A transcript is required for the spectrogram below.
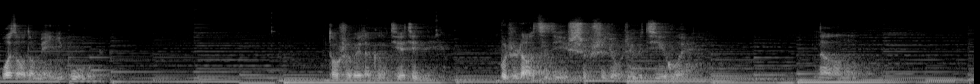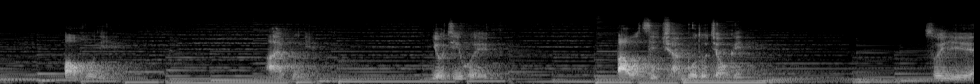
我走的每一步。都是为了更接近你，不知道自己是不是有这个机会，能保护你、爱护你，有机会把我自己全部都交给你。所以，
